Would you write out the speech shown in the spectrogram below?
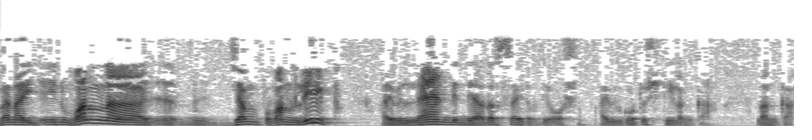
when i in one uh, jump one leap i will land in the other side of the ocean. I will go to sri lanka lanka.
